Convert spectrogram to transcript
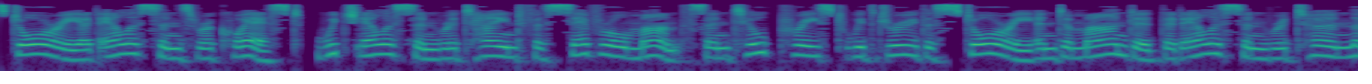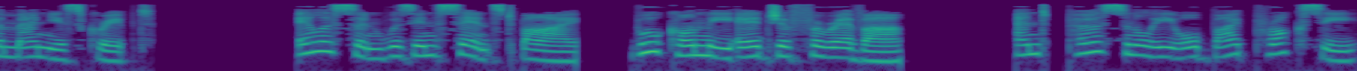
story at Ellison's request, which Ellison retained for several months until Priest withdrew the story and demanded that Ellison return the manuscript. Ellison was incensed by, "'Book on the Edge of Forever' and, personally or by proxy,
